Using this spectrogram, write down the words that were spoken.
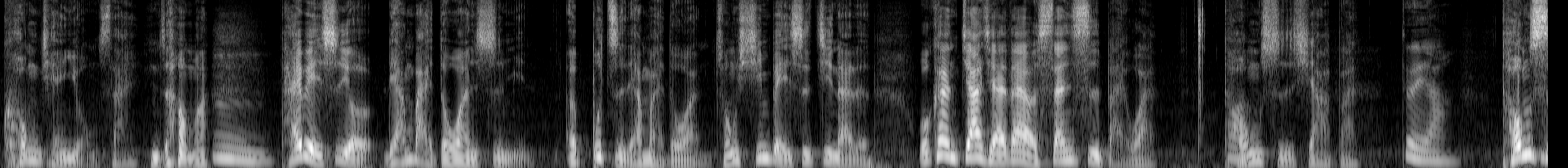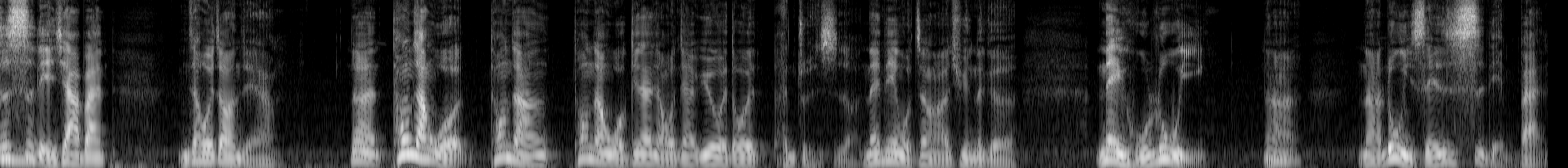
空前涌塞，你知道吗？嗯，台北市有两百多万市民。而不止两百多万，从新北市进来的，我看加起来大概有三四百万，同时下班。对呀，同时四点下班，你知道会造成怎样？那通常我通常通常我跟他讲，我这样约会都会很准时哦。那天我正好要去那个内湖露营，那那露营时间是四点半，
